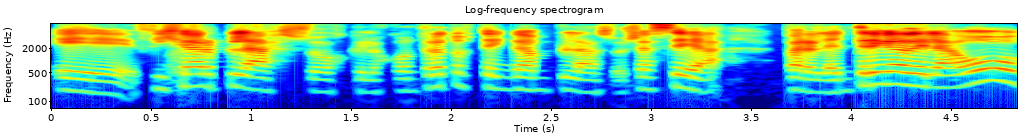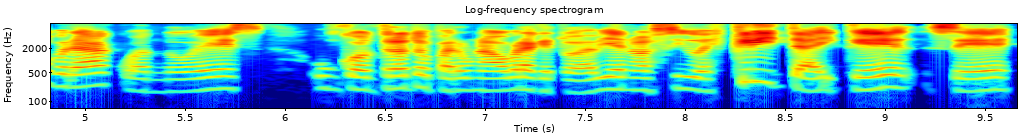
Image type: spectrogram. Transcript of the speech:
eh, fijar plazos, que los contratos tengan plazos, ya sea para la entrega de la obra, cuando es un contrato para una obra que todavía no ha sido escrita y que se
